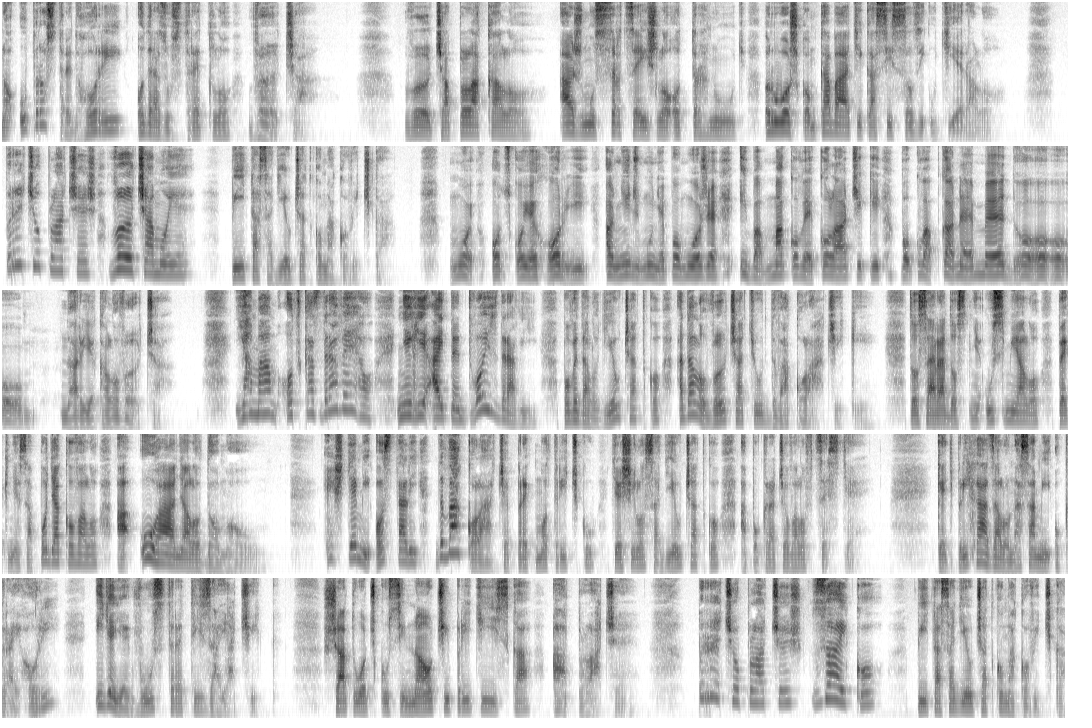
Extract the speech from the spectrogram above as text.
No uprostred hory odrazu stretlo vlča. Vlča plakalo, až mu srdce išlo odtrhnúť, rôžkom kabátika si slzy utieralo. Prečo plačeš, vlča moje? Pýta sa dievčatko Makovička. Môj ocko je chorý a nič mu nepomôže, iba makové koláčiky pokvapkané medom, nariekalo vlča. Ja mám ocka zdravého, nech je aj ten tvoj zdravý, povedalo dievčatko a dalo vlčaťu dva koláčiky. To sa radostne usmialo, pekne sa poďakovalo a uháňalo domov. Ešte mi ostali dva koláče pre kmotričku, tešilo sa dievčatko a pokračovalo v ceste. Keď prichádzalo na samý okraj hory, ide jej v ústrety zajačik šatôčku si na oči pritíska a plače. Prečo plačeš, zajko? Pýta sa dievčatko Makovička.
